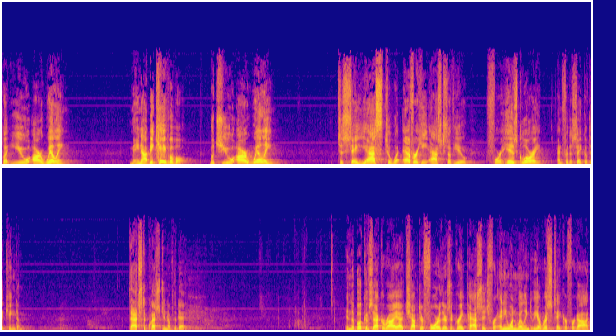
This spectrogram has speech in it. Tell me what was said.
but you are willing. May not be capable, but you are willing to say yes to whatever He asks of you for His glory and for the sake of the kingdom. That's the question of the day. In the book of Zechariah, chapter 4, there's a great passage for anyone willing to be a risk taker for God.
